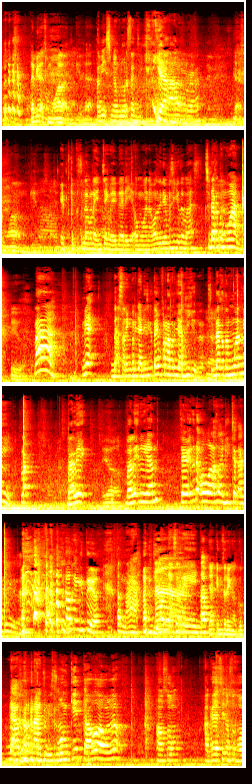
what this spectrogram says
Tapi tidak semua lah mungkin. Tidak, Tapi 90% sih. Iya. tidak semua lah mungkin. Itu kita sudah melenceng dari dari omongan awal jadi apa sih kita bahas? Sudah ketemuan. Iya. Nah, ini tidak sering terjadi sih, tapi pernah terjadi gitu. Sudah ketemuan nih, plak, balik, Iya. balik nih kan. Cewek itu tidak mau balas lagi chat aku gitu. Kau kayak gitu ya? pernah, Nah, nah, tidak sering. tapi- Yakin sering aku. Nah, aku pernah sih. mungkin kau awalnya langsung agresif langsung ke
